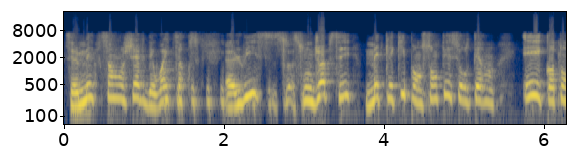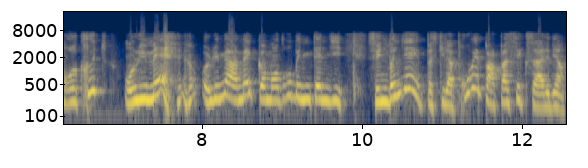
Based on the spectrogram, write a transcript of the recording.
C'est le médecin en chef des White Sox. Euh, lui, son job c'est mettre l'équipe en santé sur le terrain. Et quand on recrute, on lui met on lui met un mec comme Andrew Benintendi. C'est une bonne idée parce qu'il a prouvé par le passé que ça allait bien.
